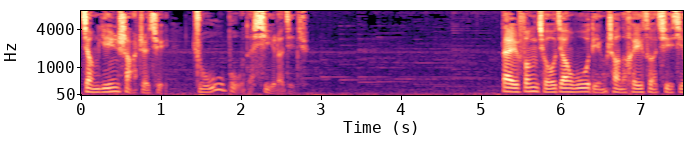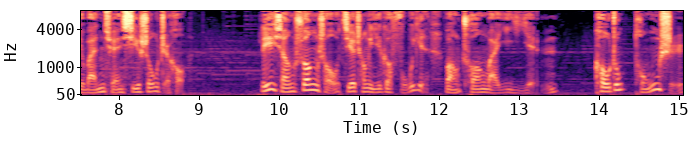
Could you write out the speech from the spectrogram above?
将阴煞之气逐步的吸了进去。待风球将屋顶上的黑色气息完全吸收之后，李想双手结成一个符印，往窗外一引，口中同时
